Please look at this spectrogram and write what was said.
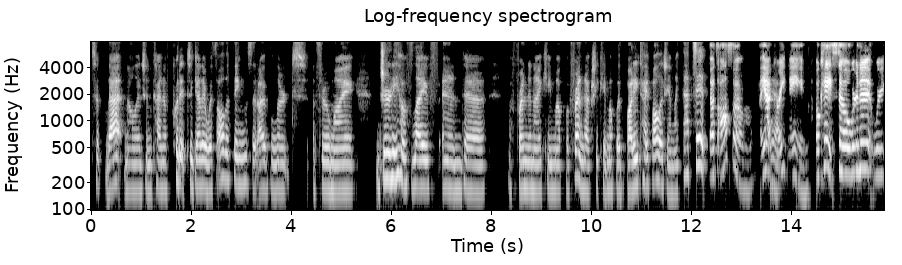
took that knowledge and kind of put it together with all the things that I've learned through my journey of life and uh, a friend and I came up, a friend actually came up with body typology. I'm like, that's it. That's awesome. Yeah, yeah, great name. Okay, so we're gonna we're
